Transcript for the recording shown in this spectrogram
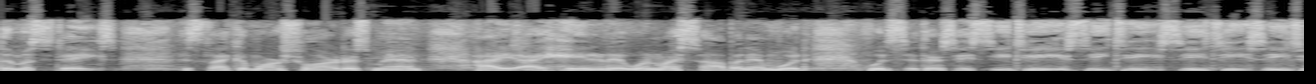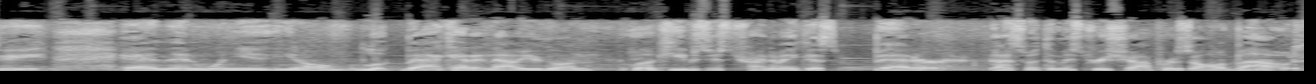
the mistakes. It's like a martial artist, man. I, I hated it when my Sabumnim would, would sit there and say, CT, CT, CT, CT. And then when you, you know, look back at it now, you're going, look, he was just trying to make us better. That's what the mystery shopper is all about.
